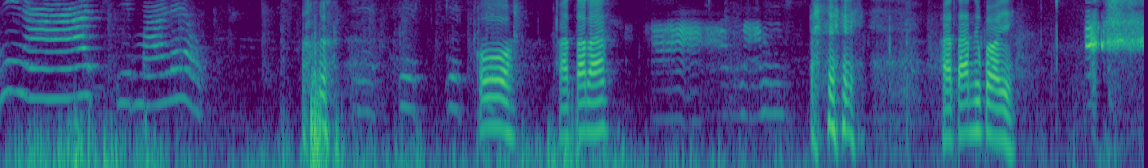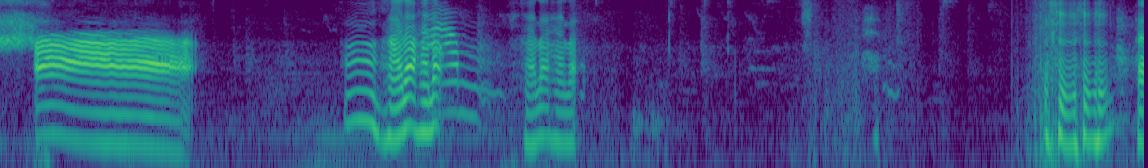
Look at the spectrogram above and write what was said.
นี่นะจิบมาแล้วเจ็บเจ็บโอ้ผ่าตัดอะอ่าน้ผ่าตัดหรือเปล่าอีกอ่าอืมหายแล้วหายำแล้ว น้หายแล้วหายแล้ว ผ่า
